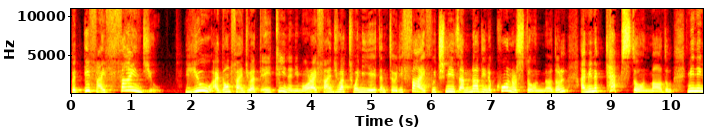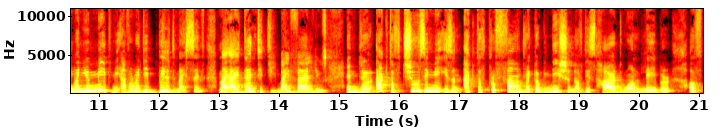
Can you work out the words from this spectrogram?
but if I find you, you, I don't find you at 18 anymore. I find you at 28 and 35, which means I'm not in a cornerstone model. I'm in a capstone model, meaning when you meet me, I've already built myself, my identity, my values. And the act of choosing me is an act of profound recognition of this hard won labor of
